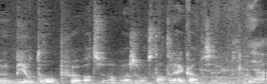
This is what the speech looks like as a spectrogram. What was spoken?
uh, biotoop wat, waar zo'n stad rijk aan is eigenlijk. Ja.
